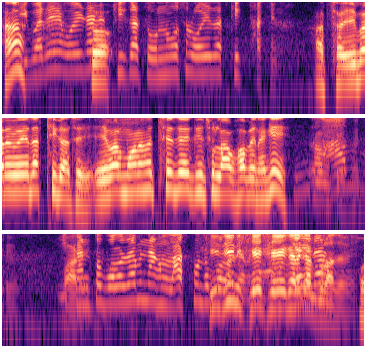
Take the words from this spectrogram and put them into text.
হ্যাঁ? এবারে ওয়েদার ঠিক আছে অন্য বছর ওয়েদার ঠিক থাকে না। আচ্ছা এবারের ওয়েদার ঠিক আছে। এবার মনে হচ্ছে যে কিছু লাভ হবে নাকি? লাভ এখান তো বলা যাবে না এখন লাস্ট পর্যন্ত সিজন শেষ হয়ে গেলে আর বলা যাবে। ও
